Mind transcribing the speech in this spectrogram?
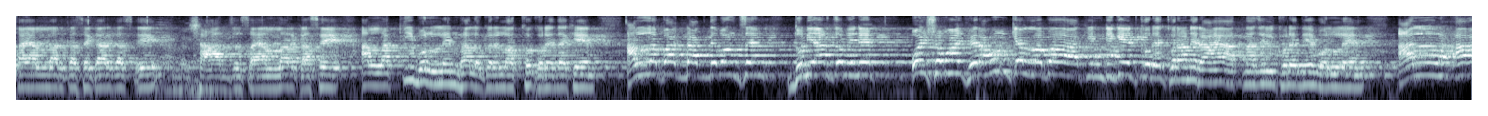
চায় আল্লাহর কাছে, কার কাছে? সাহায্য চায় আল্লাহর কাছে। আল্লাহ কি বললেন ভালো করে লক্ষ্য করে দেখেন। আল্লাহ পাক ডাক দে বলছেন, দুনিয়ার জমিনে ওই সময় ফেরাউনকে আল্লাহ পাক ইন্ডিকেট করে কোরআনের আয়াত নাজিল করে দিয়ে বললেন আল্লাহ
